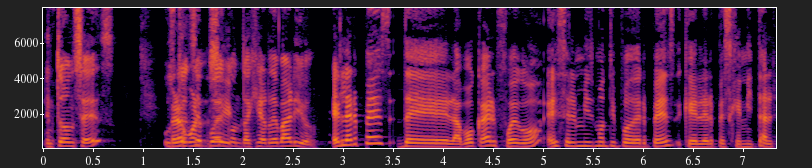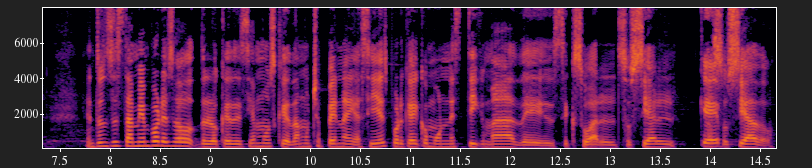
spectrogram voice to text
Entonces, usted Pero bueno, se puede sí. contagiar de varios. El herpes de la boca, el fuego, es el mismo tipo de herpes que el herpes genital. Entonces, también por eso de lo que decíamos que da mucha pena y así es porque hay como un estigma de sexual, social Que- asociado.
